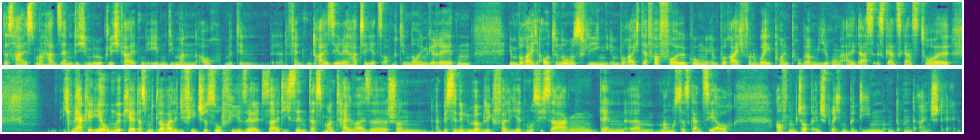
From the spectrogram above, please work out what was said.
Das heißt, man hat sämtliche Möglichkeiten eben, die man auch mit den Phantom 3 Serie hatte, jetzt auch mit den neuen Geräten im Bereich autonomes Fliegen, im Bereich der Verfolgung, im Bereich von Waypoint Programmierung. All das ist ganz, ganz toll ich merke eher umgekehrt, dass mittlerweile die Features so vielseitig sind, dass man teilweise schon ein bisschen den Überblick verliert, muss ich sagen, denn ähm, man muss das Ganze ja auch auf einem Job entsprechend bedienen und, und einstellen.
